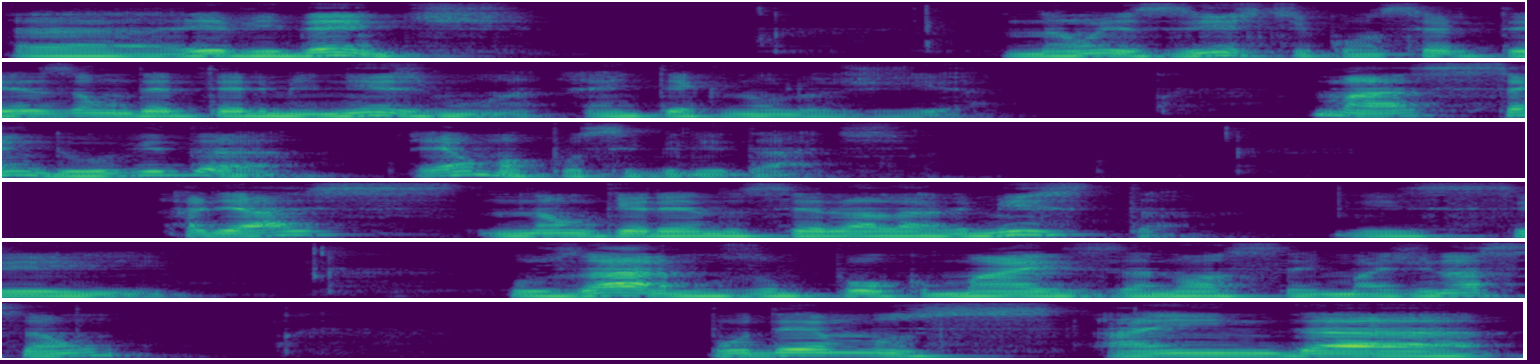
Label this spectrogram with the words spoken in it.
é, evidente, não existe, com certeza, um determinismo em tecnologia, mas, sem dúvida, é uma possibilidade. Aliás, não querendo ser alarmista, e se usarmos um pouco mais a nossa imaginação, podemos ainda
